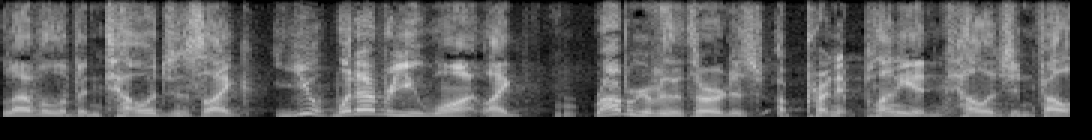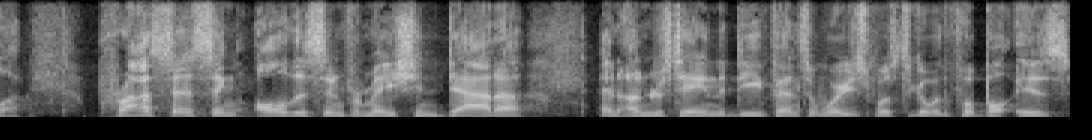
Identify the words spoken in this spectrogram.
level of intelligence. Like you whatever you want. Like Robert Griffin III is a plenty, intelligent fella. Processing all this information, data, and understanding the defense and where you're supposed to go with the football is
